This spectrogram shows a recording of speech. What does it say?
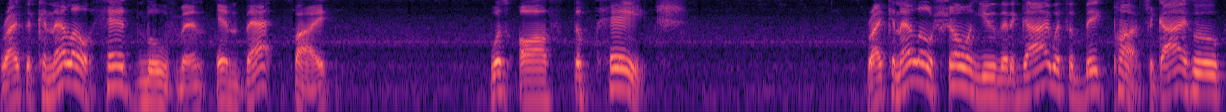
right? The Canelo head movement in that fight was off the page. Right? Canelo showing you that a guy with a big punch, a guy who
